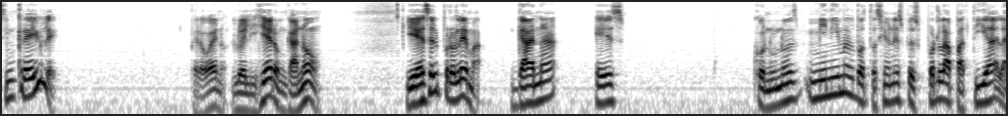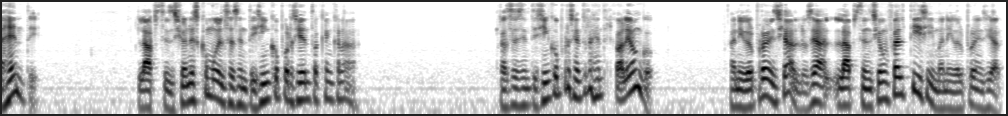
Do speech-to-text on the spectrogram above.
Es increíble. Pero bueno, lo eligieron, ganó. Y es el problema. Gana es con unas mínimas votaciones, pues por la apatía de la gente La abstención es como el 65% acá en Canadá. Al 65% de la gente le vale hongo a nivel provincial. O sea, la abstención fue altísima a nivel provincial.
